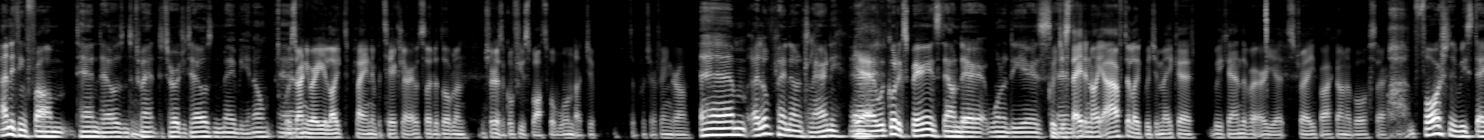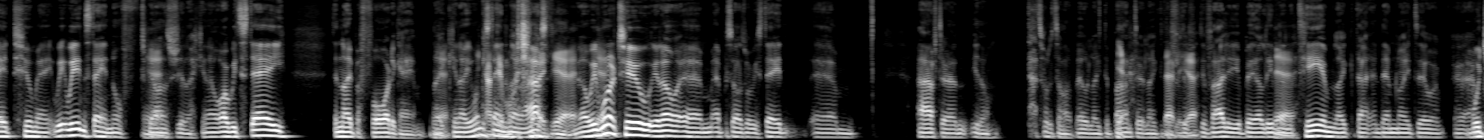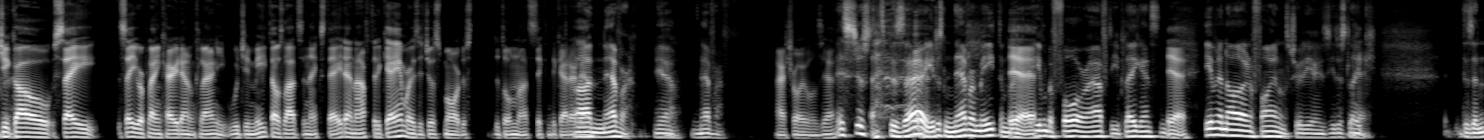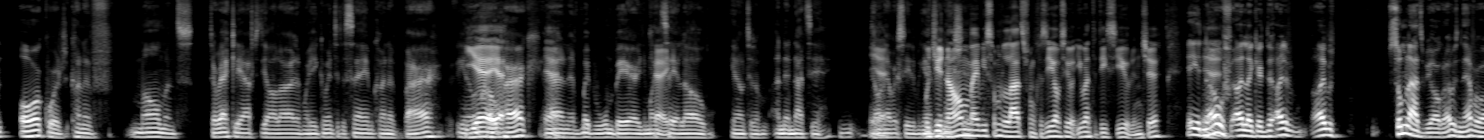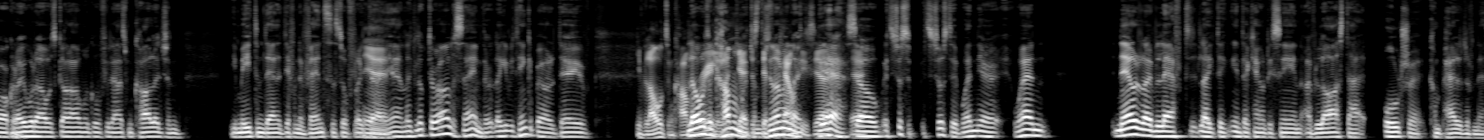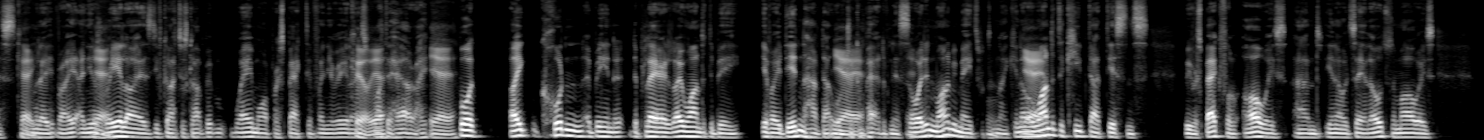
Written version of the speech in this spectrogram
anything from ten thousand to Mm. twenty to thirty thousand, maybe. You know. Was there Um, anywhere you liked playing in particular outside of Dublin? I'm sure there's a good few spots, but one that you to put your finger on. Um, I love playing down in Killarney. Yeah. Uh, with good experience down there. One of the years. Could you stay the night after? Like, would you make a weekend of it, or you straight back on a bus? Or Unfortunately, we stayed too many. We, we didn't stay enough, to be honest with you. Like you know, or we'd stay the night before the game. Like Yeah. you know, you want to stay the night after. the game, Yeah, you know, we yeah. one or two, you know, um, episodes where we stayed um, after, and you know, that's what it's all about. Like the Yeah, banter, like the, yeah. the value you build, even Yeah. a team like that, and them nights out. Uh, are- would you go say say you were playing Kerry down in Killarney? Would you meet those lads the next day then after the game, or is it just more just the dumb lads sticking together? Ah, then? never. Yeah, never. Arch rivals, yeah, It's just it's bizarre. you just never meet them. Like, Yeah. Even before or after you play against them. yeah, Even in all Ireland finals through the years, you just Yeah. like there's an awkward kind of moment directly after the All Ireland where you go into the same kind of bar, you know, Yeah, yeah. Park, Yeah. and maybe one beer, and you might Okay. say hello, you know, to them, and then that's it. Don't Yeah. ever see them again. Would you know year. maybe some of the lads from because you obviously you went to DCU, didn't you? Yeah, you Yeah. know, I like I, I was some lads would be awkward. I was never awkward. Mm. I would always go on with a good few lads from college, and you meet them then at different events and stuff like Yeah. that. Yeah, like look, they're all the same. They're like if you think about it, they've You've loads in common. loads really, in common like, yeah, with just them. Do you know different I mean? counties. Like, yeah, So it's just it's just that when you're when now that I've left like the inter-county scene, I've lost that ultra competitiveness, Okay. right? right? And you just Yeah. realize you've got just got a bit way more perspective when you realize Cool, what yeah. the hell, right? yeah, yeah. But I couldn't have been the, the player that I wanted to be if I didn't have that ultra competitiveness. So. I didn't want to be mates with them. Mm. Like, you know, I wanted to keep that distance, be respectful always, and, you know, I'd say hello to them always.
